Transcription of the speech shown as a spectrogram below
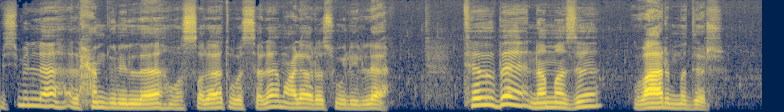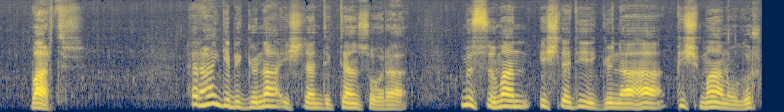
Bismillah, elhamdülillah, ve salatu ve selamu ala Resulillah. Tevbe namazı var mıdır? Vardır. Herhangi bir günah işlendikten sonra Müslüman işlediği günaha pişman olur.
